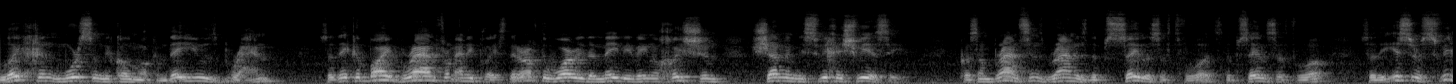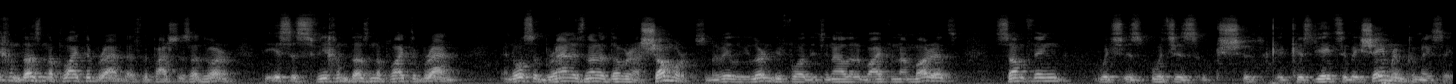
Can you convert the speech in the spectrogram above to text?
Loichen Mursim Mikol Mokim. They use bran, so they can buy bran from any place. They don't have to worry that maybe they know Shemim Misviche Shviasi. Because on bran, since bran is the pselis of tfuah, it's the pselis of tfuah, so the Isser Svichim doesn't apply to bran. That's the Pashas Advar. The Isser Svichim doesn't apply to bran. And also, bran is not a davar hashamur. So we learned before that you're not allowed to buy from Amoretz something which is which is kis be shemrim kamesi.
